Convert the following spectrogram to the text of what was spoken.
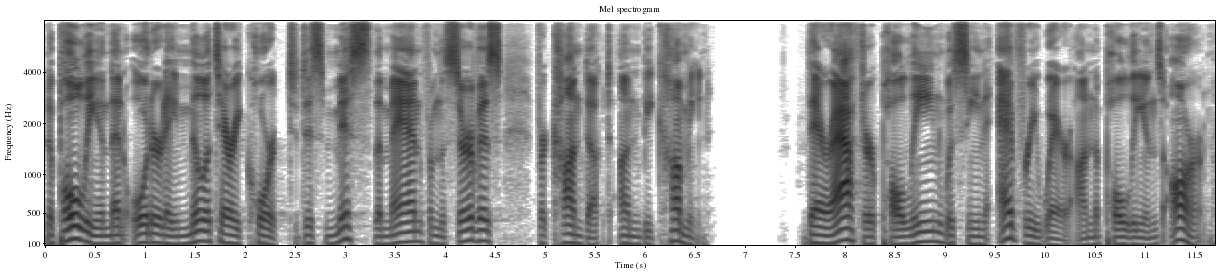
Napoleon then ordered a military court to dismiss the man from the service for conduct unbecoming. Thereafter, Pauline was seen everywhere on Napoleon's arm.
